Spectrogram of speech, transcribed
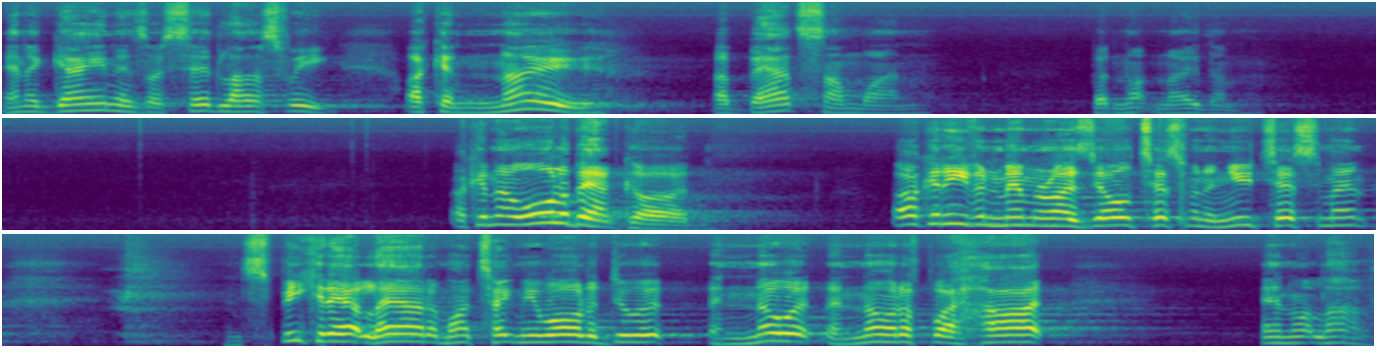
And again, as I said last week, I can know about someone but not know them. I can know all about God. I could even memorize the Old Testament and New Testament and speak it out loud. It might take me a while to do it and know it and know it off by heart and not love.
